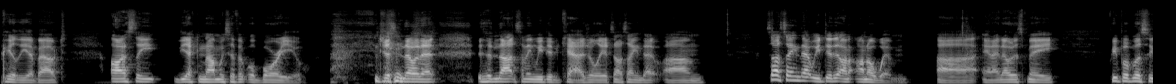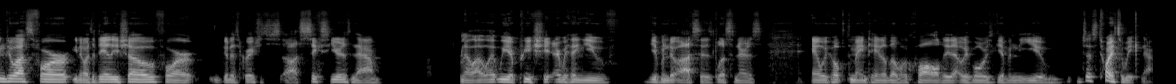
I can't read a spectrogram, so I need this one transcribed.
purely about honestly the economics of it will bore you. just know that this is not something we did casually. It's not something that um it's not something that we did on, on a whim. Uh, and I know this may people listening to us for you know it's a Daily Show for goodness gracious uh, six years now. You know we appreciate everything you've given to us as listeners, and we hope to maintain a level of quality that we've always given to you just twice a week now.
